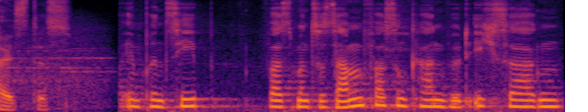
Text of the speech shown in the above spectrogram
heißt es. Im Prinzip was man zusammenfassen kann, würde ich sagen,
